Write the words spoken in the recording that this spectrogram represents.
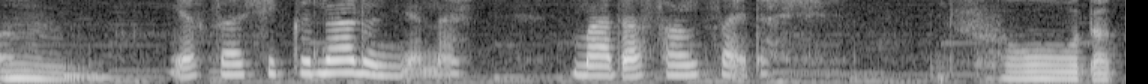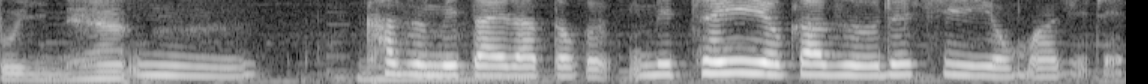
うん。優しくなるんじゃない？まだ3歳だし。そうだといいね。うん数みたいだとめっちゃいいよ数嬉しいよマジで。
